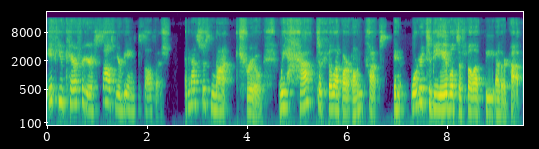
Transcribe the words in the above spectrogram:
if you care for yourself, you're being selfish. And that's just not true. We have to fill up our own cups in order to be able to fill up the other cup.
